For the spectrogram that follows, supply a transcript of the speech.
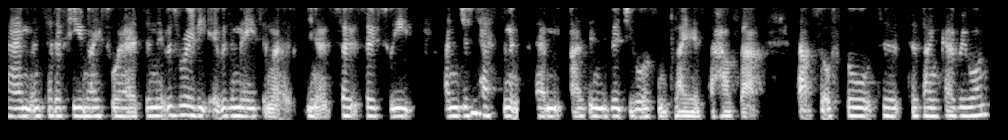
um, and said a few nice words. And it was really, it was amazing. That, you know, so so sweet, and just testament to them as individuals and players to have that that sort of thought to to thank everyone.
